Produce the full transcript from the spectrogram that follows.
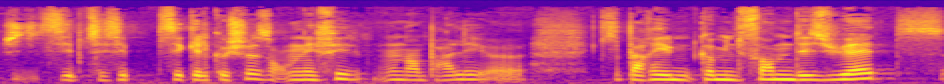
c'est, quelque chose, en effet, on en parlait, qui paraît comme une forme désuète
